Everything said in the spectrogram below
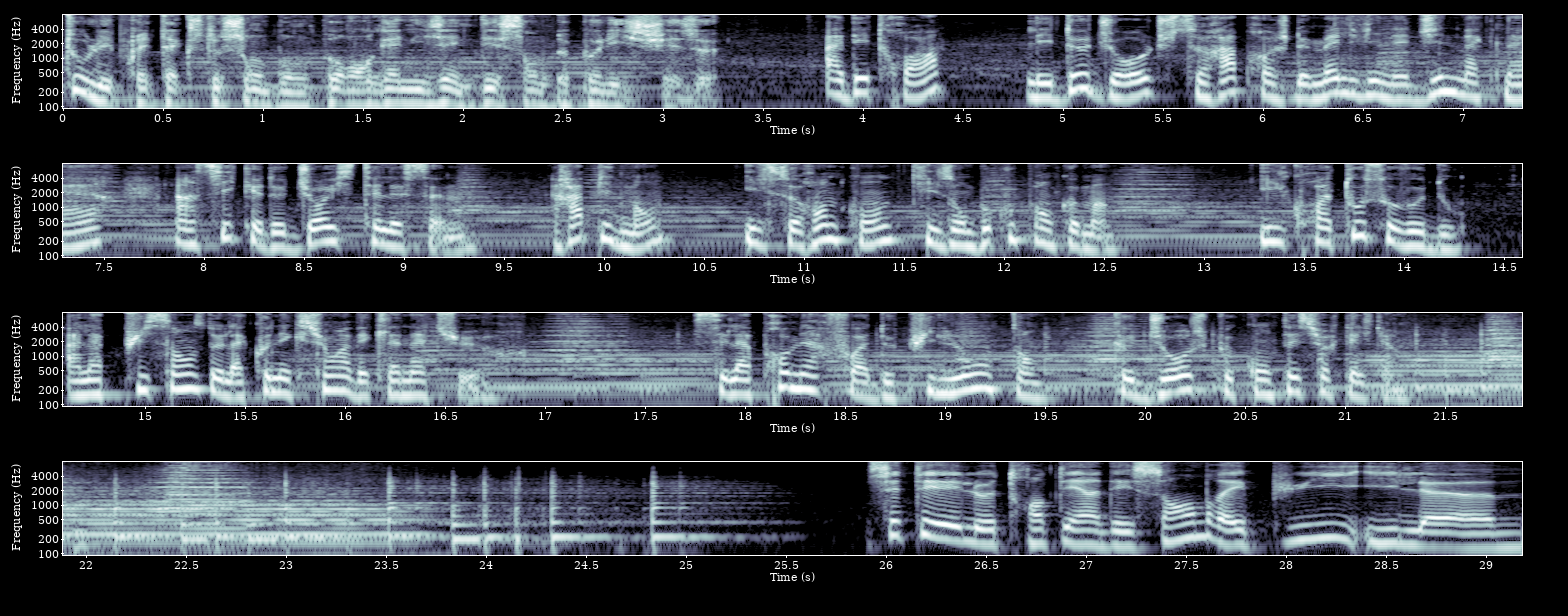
Tous les prétextes sont bons pour organiser une descente de police chez eux. À Détroit, les deux George se rapprochent de Melvin et Jean McNair, ainsi que de Joyce Tillison. Rapidement, ils se rendent compte qu'ils ont beaucoup en commun. Ils croient tous au vaudou, à la puissance de la connexion avec la nature. C'est la première fois depuis longtemps que George peut compter sur quelqu'un. C'était le 31 décembre et puis il euh,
